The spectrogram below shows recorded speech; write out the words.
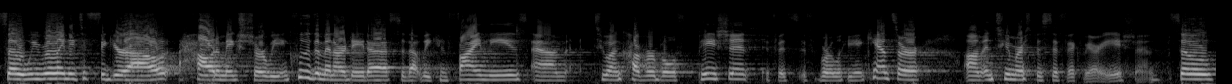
So we really need to figure out how to make sure we include them in our data so that we can find these um, to uncover both patient, if, it's, if we're looking at cancer, um, and tumor-specific variation. So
